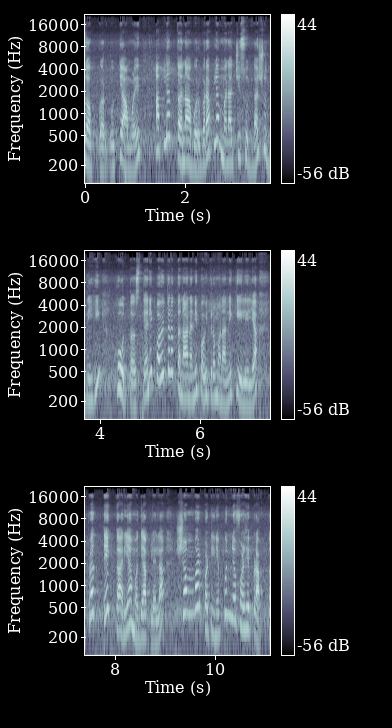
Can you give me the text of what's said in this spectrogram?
जप करतो त्यामुळे आपल्या तणाबरोबर आपल्या मनाची सुद्धा शुद्धीही होत असते. आणि पवित्र तणाने आणि पवित्र मनाने केलेल्या प्रत्येक कार्यामध्ये आपल्याला शंभर पटीने पुण्यफळ हे प्राप्त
